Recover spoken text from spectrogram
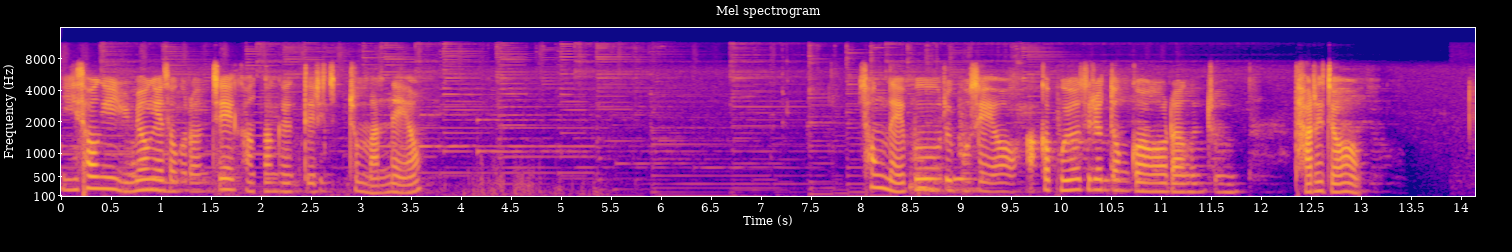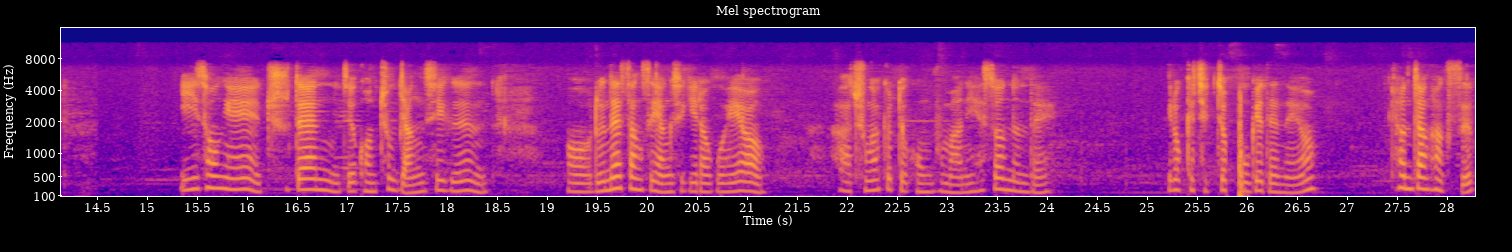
이 성이 유명해서 그런지 관광객들이 좀 많네요. 성 내부를 보세요. 아까 보여드렸던 거랑은 좀 다르죠? 이 성의 주된 이제 건축 양식은 어, 르네상스 양식이라고 해요. 아, 중학교 때 공부 많이 했었는데 이렇게 직접 보게 되네요. 현장 학습.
